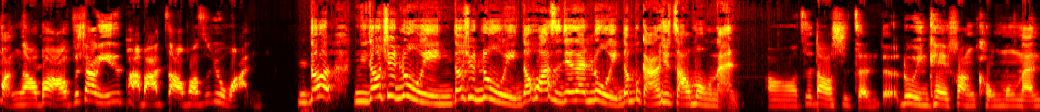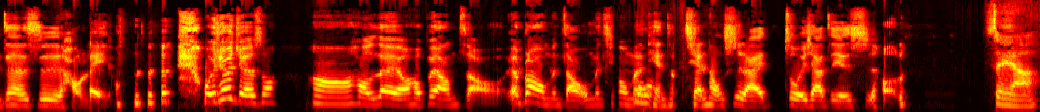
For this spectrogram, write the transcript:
忙了，好不好？不像你一直爬爬照，跑出去玩。你都你都去露营，你都去露营，都花时间在露营，都不赶快去找猛男。哦，这倒是真的。露营可以放空，猛男真的是好累哦。我就会觉得说，哦，好累哦，好不想找。要不然我们找我们请我们的前同前同事来做一下这件事好了。谁啊？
